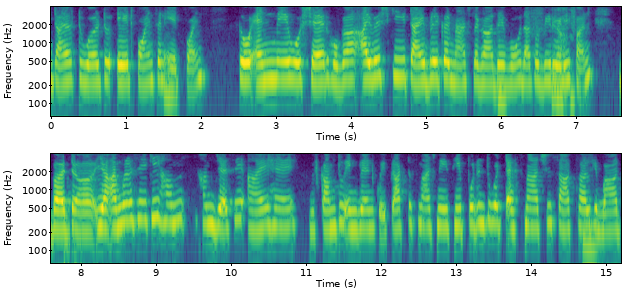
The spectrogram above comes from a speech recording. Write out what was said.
entire tour to 8 points and 8 points तो एंड में वो शेयर होगा। आई विश कि टाई ब्रेकर मैच लगा दे वो that would be really fun but yeah I gonna से कि हम हम जैसे आए हैं वी कम टू इंग्लैंड कोई प्रैक्टिस मैच नहीं थी put in to a test match सात साल के बाद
